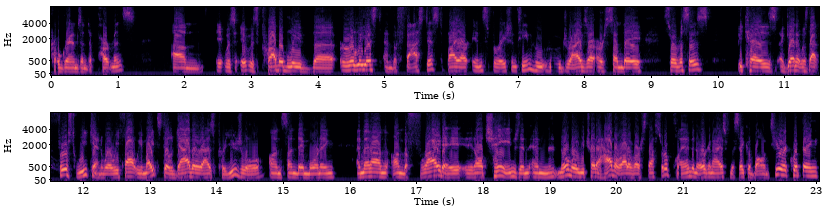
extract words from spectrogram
programs and departments. Um, it was it was probably the earliest and the fastest by our inspiration team who, who drives our, our Sunday services because again it was that first weekend where we thought we might still gather as per usual on Sunday morning. And then on on the Friday it all changed and and normally we try to have a lot of our stuff sort of planned and organized for the sake of volunteer equipping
